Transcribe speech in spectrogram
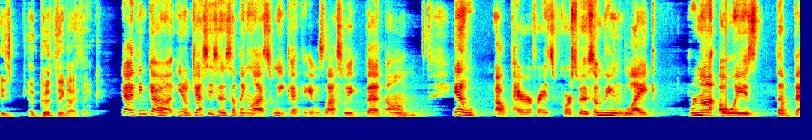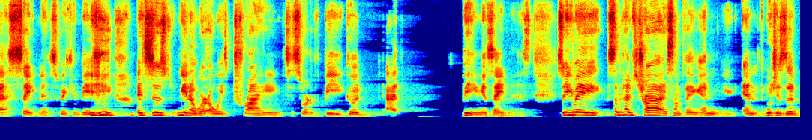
is a good thing. I think. Yeah, I think uh, you know Jesse said something last week. I think it was last week that um, you know, I'll paraphrase, of course, but something like we're not always the best Satanists we can be. it's just, you know, we're always trying to sort of be good being a Satanist. So you may sometimes try something and you, and which is a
